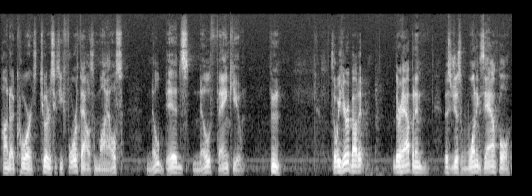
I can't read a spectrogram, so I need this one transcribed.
Honda Accords, 264,000 miles. No bids, no thank you. Hmm. So we hear about it. They're happening. This is just one example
